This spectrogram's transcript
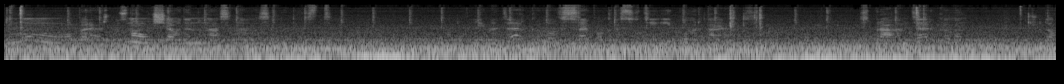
тому обережно. Знову ще один у нас велосипедист. Ліве дзеркало, все по красоті і повертаємось. З правим дзеркалом. Чудово.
